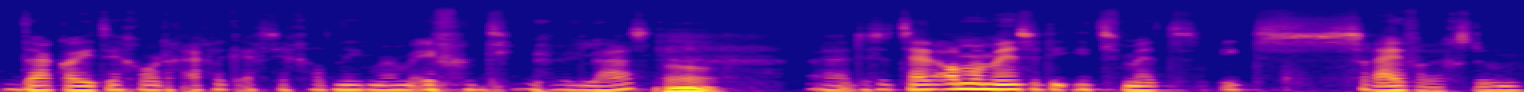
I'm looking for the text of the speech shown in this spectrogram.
daar kan je tegenwoordig eigenlijk echt je geld niet meer mee verdienen, helaas. Ah. Eh, dus het zijn allemaal mensen die iets met iets schrijverigs doen.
